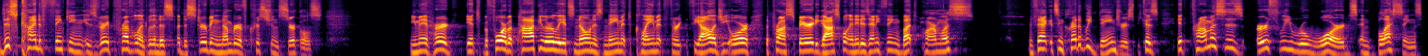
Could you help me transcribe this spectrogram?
This kind of thinking is very prevalent within a disturbing number of Christian circles. You may have heard it before, but popularly it's known as name it, claim it theology or the prosperity gospel, and it is anything but harmless. In fact, it's incredibly dangerous because it promises earthly rewards and blessings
